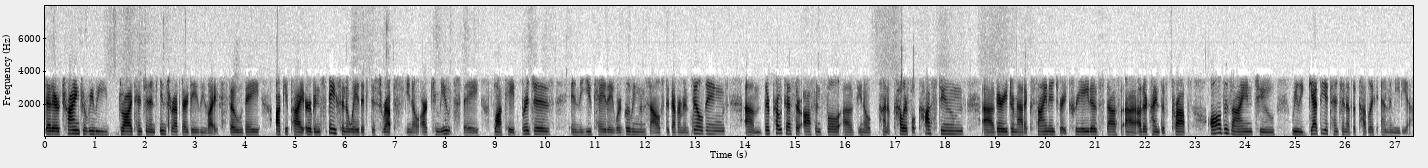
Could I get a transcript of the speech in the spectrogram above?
that are trying to really draw attention and interrupt our daily life. So, they occupy urban space in a way that disrupts, you know, our commutes, they blockade bridges, in the UK, they were gluing themselves to government buildings. Um, their protests are often full of, you know, kind of colorful costumes, uh, very dramatic signage, very creative stuff, uh, other kinds of props, all designed to really get the attention of the public and the media.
